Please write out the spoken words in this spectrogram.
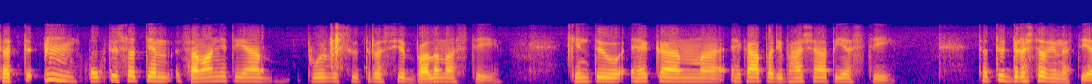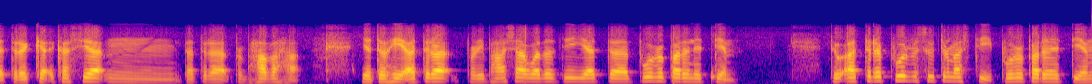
तत्, तत्तु सत्यं, सामान्यतया पूर्वसूत्रस्य बलमस्ति, किन्तु एकम्, एका परिभाषा अपि अस्ति। तत्तु द्रष्टव्यमस्ति अत्र कस्य तत्र प्रभावः। यतोहि अत्र परिभाषा वदति यत् पूर्वपरनित्यं तु अत्र पूर्वसूत्रमस्ति पूर्वपरनित्यं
